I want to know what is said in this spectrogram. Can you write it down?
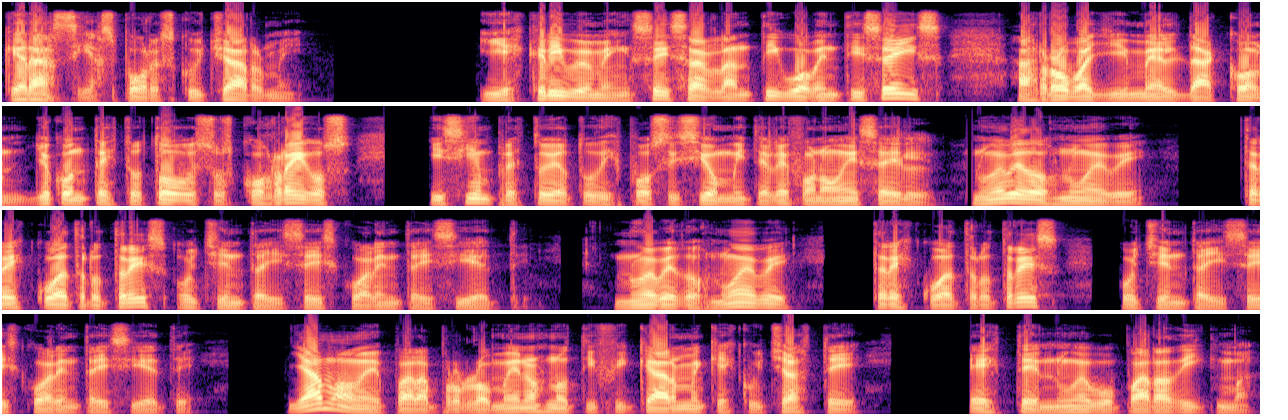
Gracias por escucharme. y escríbeme en cesarlantigua26 arroba gmail.com. Yo contesto todos esos correos y siempre estoy a tu disposición. Mi teléfono es el 929-343-8647. 929-343-8647. Llámame para por lo menos notificarme que escuchaste este nuevo paradigma.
